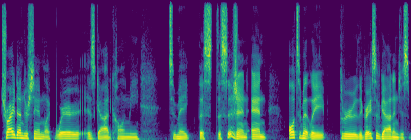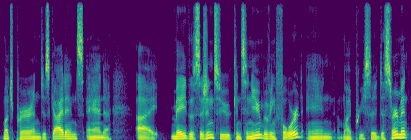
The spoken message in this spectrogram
try to understand like where is God calling me to make this decision and ultimately through the grace of God and just much prayer and just guidance and uh, I made the decision to continue moving forward in my priesthood discernment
